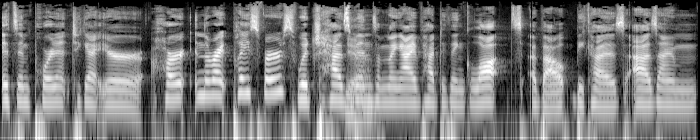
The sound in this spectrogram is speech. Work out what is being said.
it's important to get your heart in the right place first, which has Yeah. been something I've had to think lots about because as I'm,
